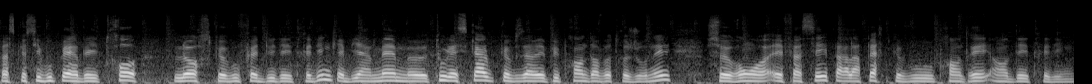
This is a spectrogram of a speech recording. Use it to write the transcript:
parce que si vous perdez trop lorsque vous faites du day trading, eh bien même euh, tous les scalps que vous avez pu prendre dans votre journée seront euh, effacés par la perte que vous prendrez en day trading.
